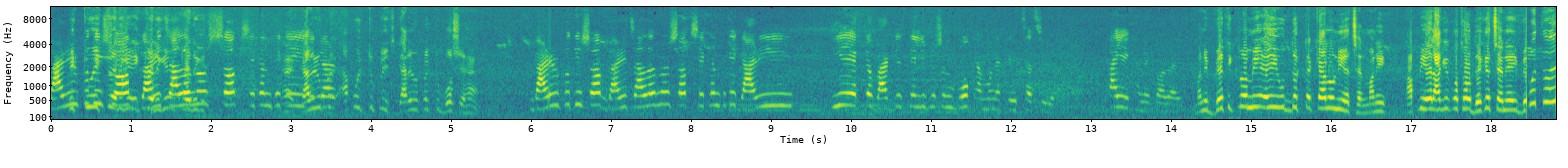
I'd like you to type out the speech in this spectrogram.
গাড়ির একটু- প্রতি একটু শখ এদিকে- একটু গাড়ি চালানোর শখ সেখান থেকে হ্যাঁ গাড়ির উপরে আপু একটু প্লিজ গাড়ির উপরে একটু বসে হ্যাঁ। গাড়ির প্রতি শখ গাড়ি চালানোর শখ সেখান থেকে গাড়ি দিয়ে একটা বার্থডে সেলিব্রেশন হোক এমন একটা ইচ্ছা ছিল। তাই এখানে করাই। মানে ব্যতিক্রমী এই উদ্যোগটা কেন নিয়েছেন? মানে আপনি এর আগে কোথাও দেখেছেন এই পুতুল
